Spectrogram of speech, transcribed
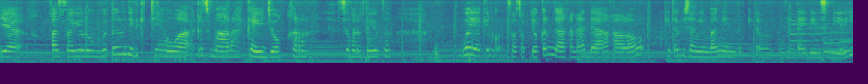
Ya pas lagi lu butuh lu jadi kecewa terus marah kayak joker. Seperti itu gue yakin kok sosok Joker nggak akan ada kalau kita bisa ngimbangin tuh kita mencintai diri sendiri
